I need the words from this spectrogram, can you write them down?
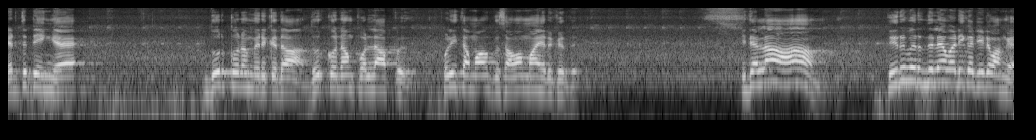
எடுத்துட்டீங்க துர்க்குணம் இருக்குதா? துர்க்குணம் பொல்லாப்பு. புலித்தமாவுக்கு சமமாக இருக்குது இதெல்லாம் திருவிருந்திலே வடி கட்டிடுவாங்க.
